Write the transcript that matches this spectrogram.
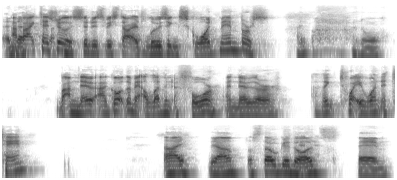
And I backed Israel as soon as we started losing squad members. I, I know. But I'm now. I got them at eleven to four, and now they're I think twenty one to ten. Aye, yeah, they're still good yeah. odds. Um,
